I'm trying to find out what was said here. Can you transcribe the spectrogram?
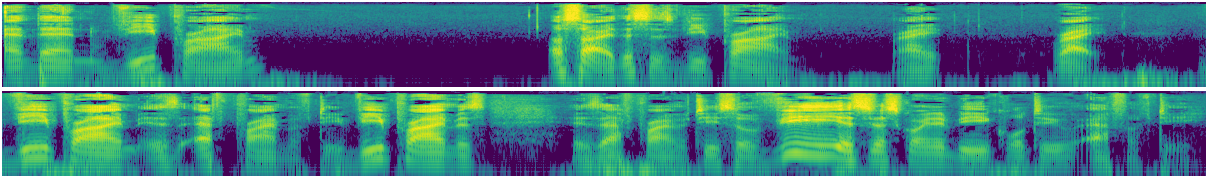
and then v prime. Oh, sorry, this is v prime, right? Right. v prime is f prime of t. v prime is is f prime of t. So v is just going to be equal to f of t.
